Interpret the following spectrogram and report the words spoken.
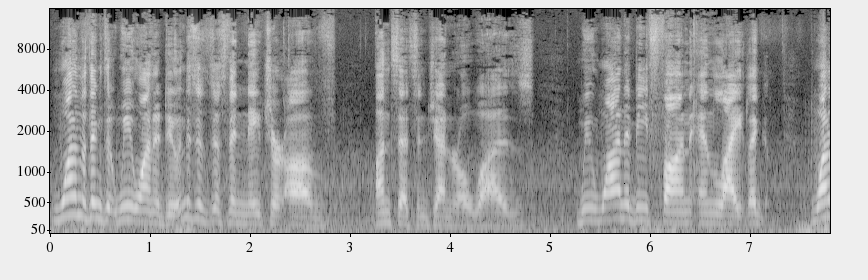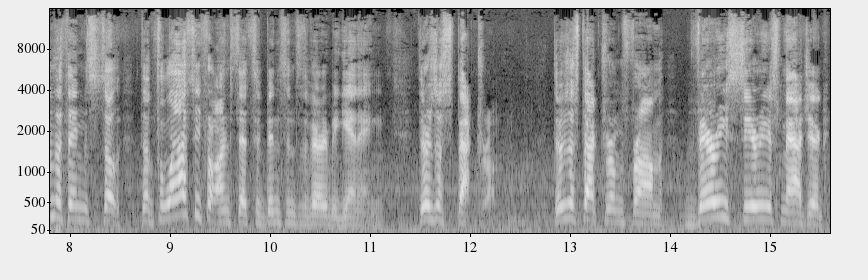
one of the things that we want to do, and this is just the nature of unsets in general, was we want to be fun and light. Like one of the things, so the philosophy for unsets have been since the very beginning. There's a spectrum. There's a spectrum from very serious magic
